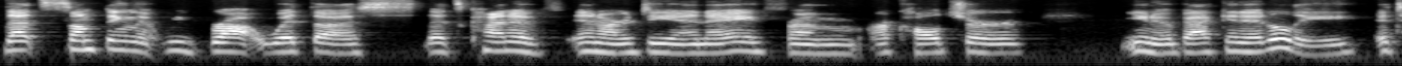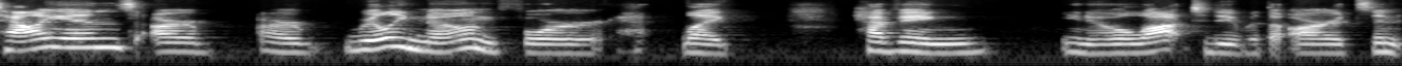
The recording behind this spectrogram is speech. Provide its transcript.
that's something that we brought with us that's kind of in our DNA from our culture, you know, back in Italy. Italians are are really known for like having you know a lot to do with the arts and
